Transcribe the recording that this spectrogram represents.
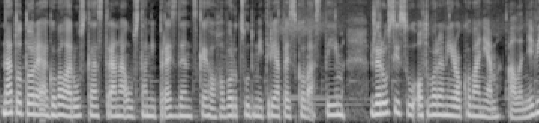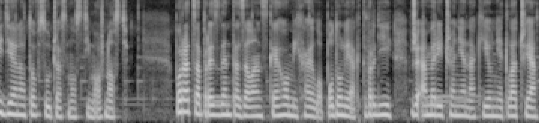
Na toto reagovala ruská strana ústami prezidentského hovorcu Dmitria Peskova s tým, že Rusi sú otvorení rokovaniam, ale nevidia na to v súčasnosti možnosť. Poradca prezidenta Zelenského Michailo Podoliak tvrdí, že Američania na Kiev netlačia.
